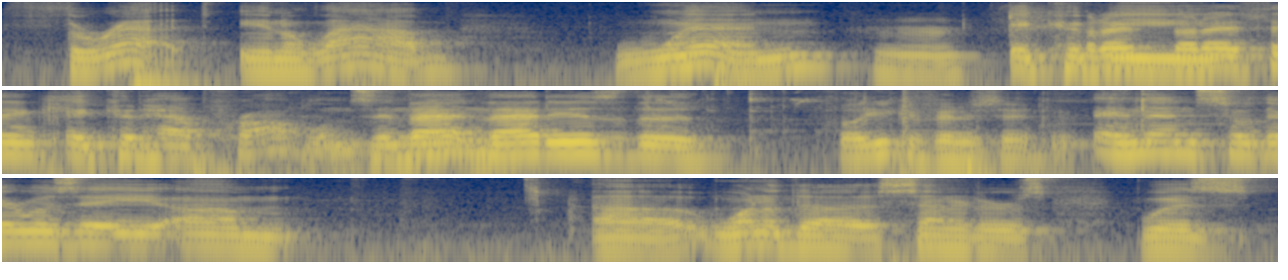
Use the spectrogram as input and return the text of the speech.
threat in a lab when hmm. it could But I- be? but I think it could have problems. And that then, that is the. Well, you can finish it. and then so there was a um, uh, one of the senators was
